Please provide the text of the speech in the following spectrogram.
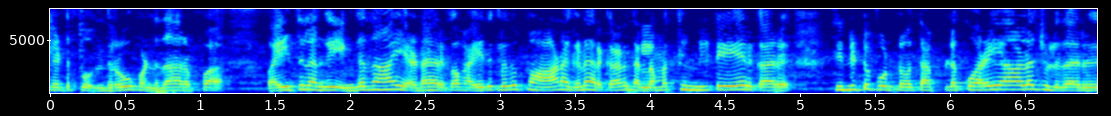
கேட்டு தொந்தரவு பண்ணுதா இருப்பா. வயிற்றுல அங்க எங்கதான் இடம் இருக்கா? வயிற்றுல இருந்து பானகனா இருக்காரு தெரியலாம தின்னுட்டே இருக்காரு. தின்னுட்டு போட்டோம் தப்புல குறையால சொல்லுதாரு.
